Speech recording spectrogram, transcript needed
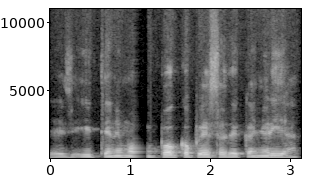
y tenemos poco peso de cañería,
